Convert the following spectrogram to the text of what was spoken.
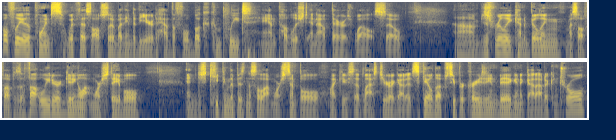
hopefully, the points with this also by the end of the year to have the full book complete and published and out there as well. So, um, just really kind of building myself up as a thought leader, getting a lot more stable, and just keeping the business a lot more simple. Like you said, last year I got it scaled up super crazy and big, and it got out of control.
